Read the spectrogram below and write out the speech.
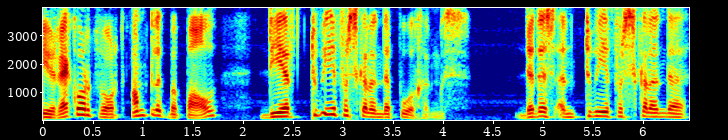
Die rekord word amptelik bepaal deur twee verskillende pogings. Dit is in twee verskillende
